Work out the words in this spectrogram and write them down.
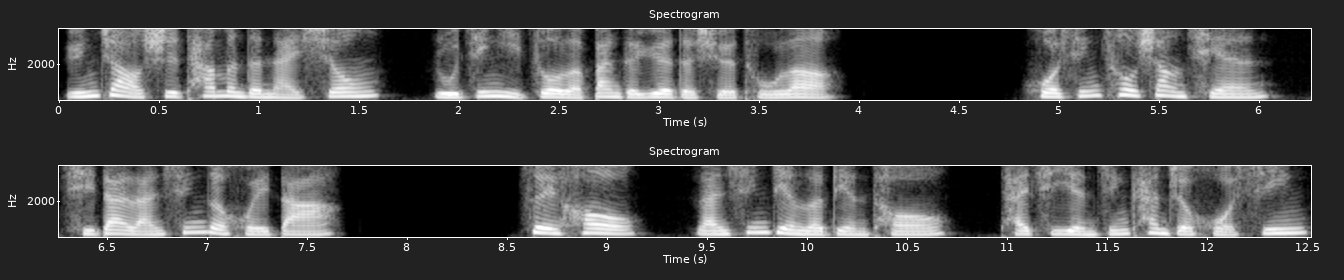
云沼是他们的奶兄，如今已做了半个月的学徒了。”火星凑上前，期待蓝星的回答。最后，蓝星点了点头，抬起眼睛看着火星，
